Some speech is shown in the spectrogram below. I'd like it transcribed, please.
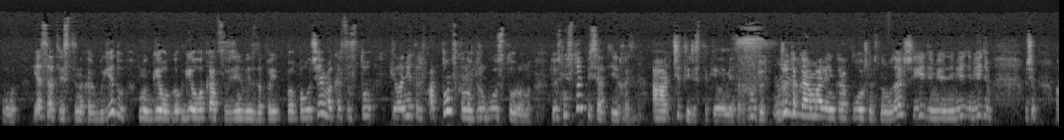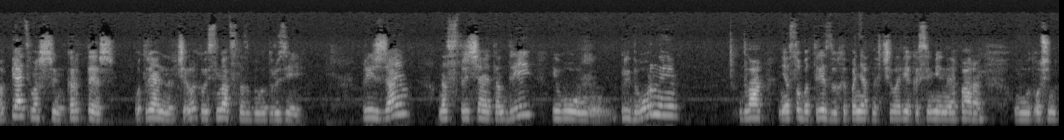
Вот. Я, соответственно, как бы еду, мы гео- геолокацию в день выезда по- по- получаем, оказывается, 100 километров от Томска, но в другую сторону. То есть не 150 ехать, а 400 километров. Ну, то есть уже такая маленькая оплошность, но мы дальше едем, едем, едем, едем. В общем, а, пять машин, кортеж. Вот реально, человек 18 нас было друзей. Приезжаем, нас встречает Андрей, его придворные, два не особо трезвых и понятных человека, семейная пара, вот, очень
